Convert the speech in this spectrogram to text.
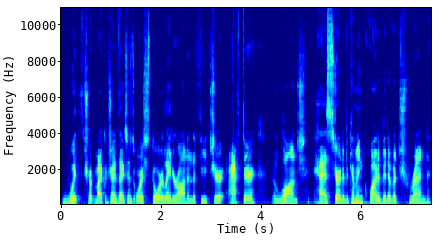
with microtransactions or a store later on in the future after launch has started becoming quite a bit of a trend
